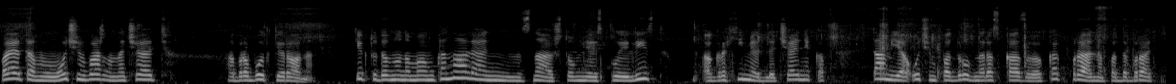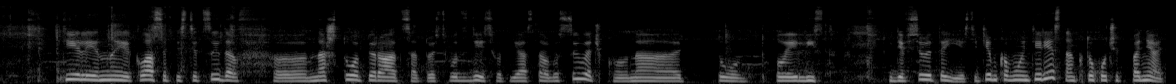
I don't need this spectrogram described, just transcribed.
Поэтому очень важно начать обработки рано. Те, кто давно на моем канале, они знают, что у меня есть плейлист «Агрохимия для чайников». Там я очень подробно рассказываю, как правильно подобрать те или иные классы пестицидов, э, на что опираться. То есть вот здесь вот я оставлю ссылочку на тот плейлист, где все это есть. И тем, кому интересно, кто хочет понять,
